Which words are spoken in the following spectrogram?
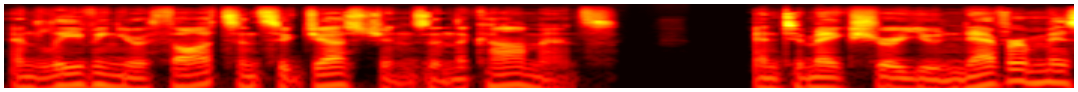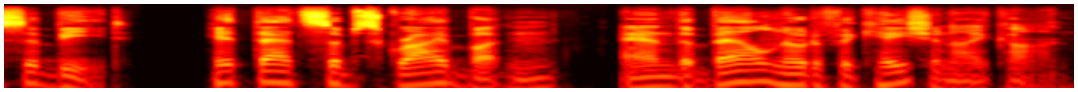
and leaving your thoughts and suggestions in the comments. And to make sure you never miss a beat, hit that subscribe button and the bell notification icon.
